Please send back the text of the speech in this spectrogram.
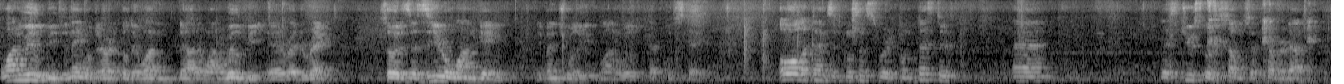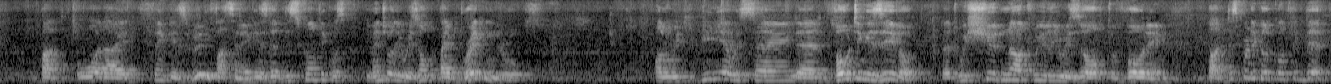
one will be the name of the article, the one, the other one will be a redirect. So it's a zero-one game. Eventually, one will have to stay. All attempts at consensus were contested. Uh, the juice was established, I've covered that. But what I think is really fascinating is that this conflict was eventually resolved by breaking the rules. On Wikipedia, we say that voting is evil, that we should not really resolve to voting, but this particular conflict did.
